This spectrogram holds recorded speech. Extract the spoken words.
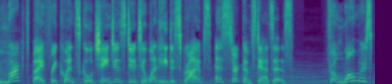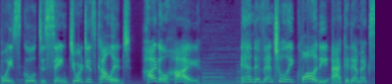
marked by frequent school changes due to what he describes as circumstances. From Wolmer's Boys School to St. George's College, Heidel High, and eventually Quality Academics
